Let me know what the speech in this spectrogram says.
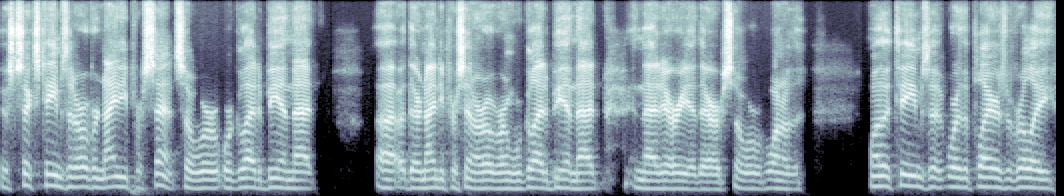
there's six teams that are over 90%. So we're we're glad to be in that uh, they're 90% or over, and we're glad to be in that in that area there. So we're one of the one of the teams that where the players have really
